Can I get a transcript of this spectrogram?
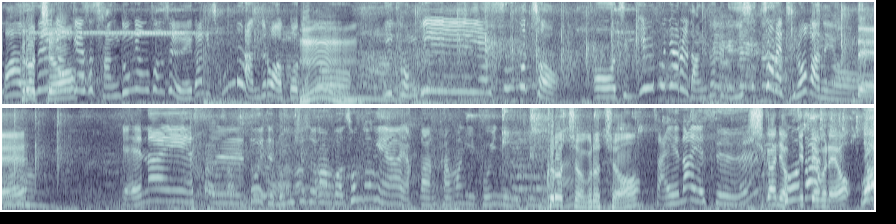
와, 그렇죠. 오늘 경기에서 장동영 선수의 외곽이 정말 안 들어왔거든요. 음. 이 경기의 승부처 어, 지금 1분여를 남겨두고 이 시점에 들어가네요. 네. NIS도 이제 롱슛을 한번 성공해야 약간 가망이 보이는 느낌입니다. 그렇죠. 그렇죠. 자, NIS. 시간이 없기 도전! 때문에요. 와!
